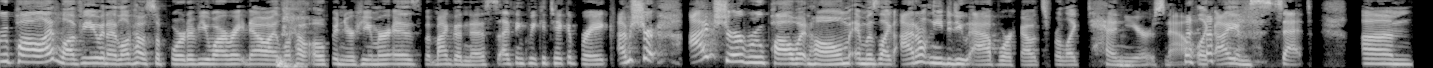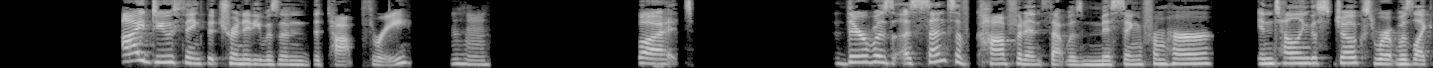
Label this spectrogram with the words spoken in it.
RuPaul, I love you and I love how supportive you are right now. I love how open your humor is, but my goodness, I think we could take a break. I'm sure, I'm sure RuPaul went home and was like, I don't need to do ab workouts for like 10 years now. Like I am set. Um, I do think that Trinity was in the top three, Mm-hmm. but there was a sense of confidence that was missing from her in telling this jokes where it was like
